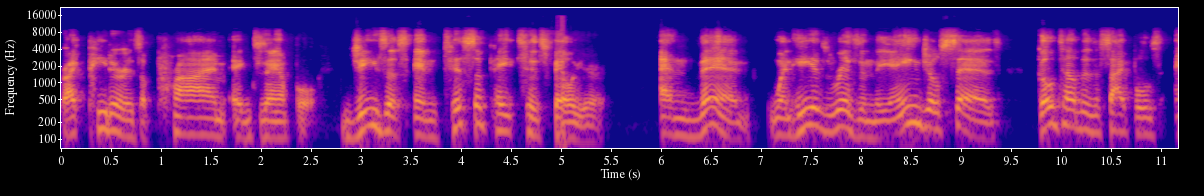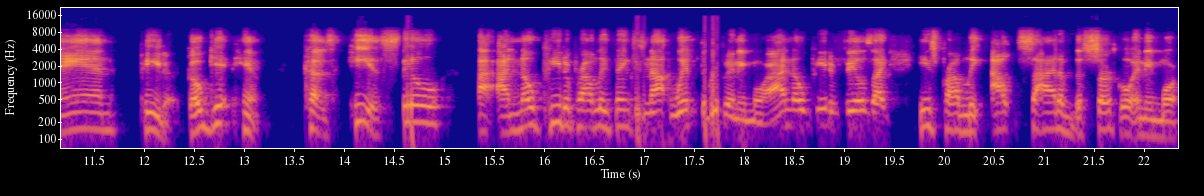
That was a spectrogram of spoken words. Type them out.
right? Peter is a prime example. Jesus anticipates his failure and then when he is risen, the angel says, Go tell the disciples and Peter, go get him. Because he is still, I, I, know Peter probably thinks he's not with the group anymore. I know Peter feels like he's probably outside of the circle anymore.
